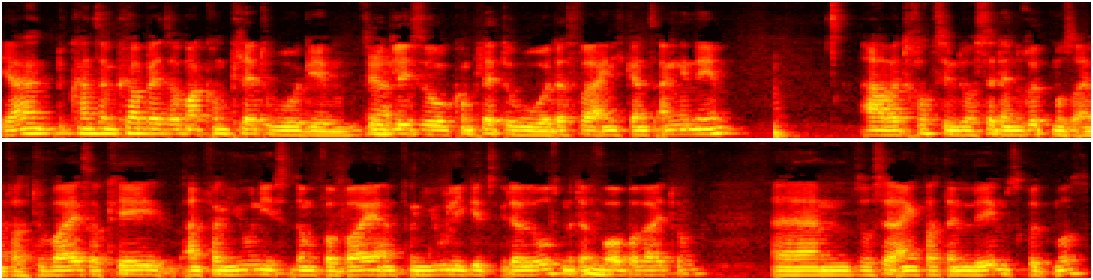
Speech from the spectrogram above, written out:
ja, du kannst deinem Körper jetzt auch mal komplette Ruhe geben. Ja. Wirklich so komplette Ruhe. Das war eigentlich ganz angenehm. Aber trotzdem, du hast ja deinen Rhythmus einfach. Du weißt, okay, Anfang Juni ist Saison vorbei, Anfang Juli geht's wieder los mit der Mhm. Vorbereitung. Ähm, so ist ja einfach dein Lebensrhythmus.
